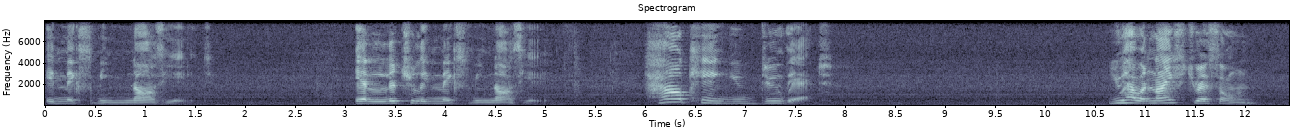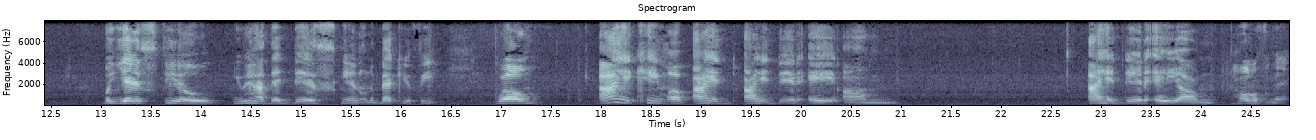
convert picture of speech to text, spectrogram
it makes me nauseated. It literally makes me nauseated. How can you do that? You have a nice dress on, but yet it's still you have that dead skin on the back of your feet. Well, I had came up. I had I had did a um. I had did a um. Hold on for a minute.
